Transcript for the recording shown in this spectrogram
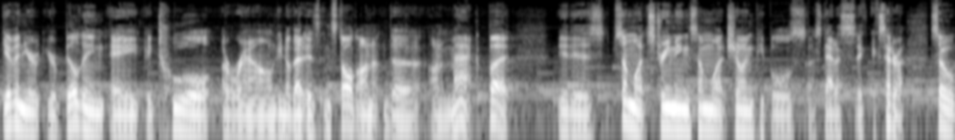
given you're you're building a, a tool around, you know, that is installed on the on a Mac, but it is somewhat streaming, somewhat showing people's uh, status, etc. So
